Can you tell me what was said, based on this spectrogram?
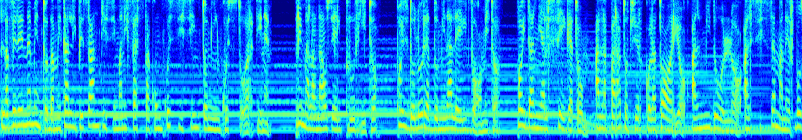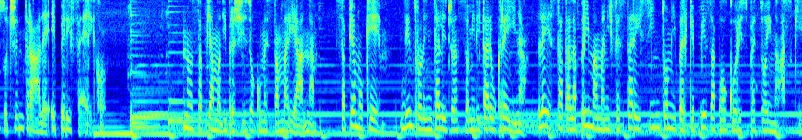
L'avvelenamento da metalli pesanti si manifesta con questi sintomi in quest'ordine. Prima la nausea e il prurito, poi il dolore addominale e il vomito, poi danni al fegato, all'apparato circolatorio, al midollo, al sistema nervoso centrale e periferico. Non sappiamo di preciso come sta Marianna. Sappiamo che, dentro l'intelligence militare ucraina, lei è stata la prima a manifestare i sintomi perché pesa poco rispetto ai maschi.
